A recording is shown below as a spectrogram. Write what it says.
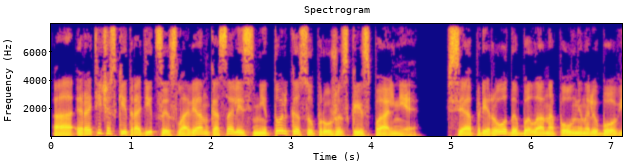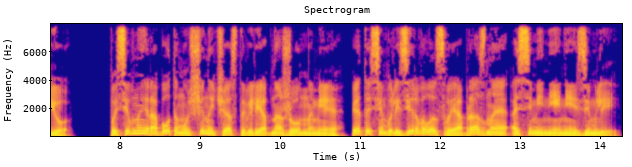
А эротические традиции славян касались не только супружеской спальни. Вся природа была наполнена любовью. Посевные работы мужчины часто вели обнаженными. Это символизировало своеобразное осеменение земли.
